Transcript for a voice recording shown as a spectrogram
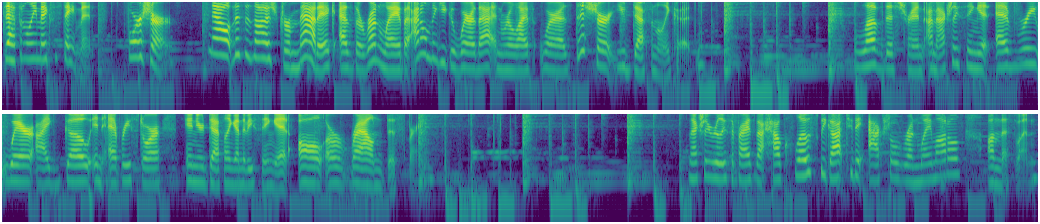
Definitely makes a statement, for sure. Now, this is not as dramatic as the runway, but I don't think you could wear that in real life, whereas this shirt, you definitely could. Love this trend. I'm actually seeing it everywhere I go in every store, and you're definitely gonna be seeing it all around this spring. I'm actually really surprised about how close we got to the actual runway models on this one.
